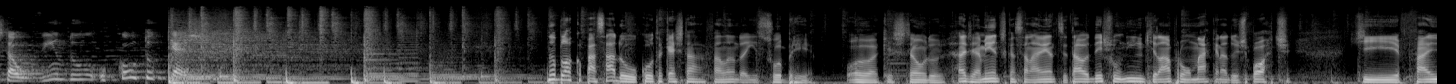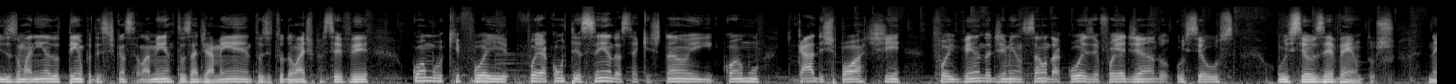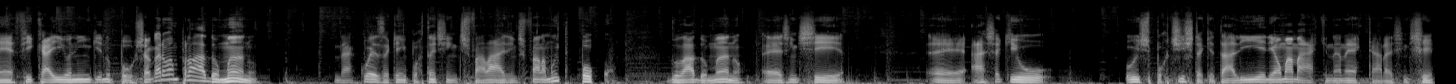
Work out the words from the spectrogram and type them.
Está ouvindo o CoutoCast. No bloco passado, o CoutoCast estava falando aí sobre a questão dos adiamentos, cancelamentos e tal. Eu deixo um link lá para o Máquina do Esporte, que faz uma linha do tempo desses cancelamentos, adiamentos e tudo mais, para você ver como que foi, foi acontecendo essa questão e como cada esporte foi vendo a dimensão da coisa e foi adiando os seus, os seus eventos né? Fica aí o link no post. Agora vamos para o lado humano da coisa que é importante a gente falar. A gente fala muito pouco do lado humano. É, a gente é, acha que o, o esportista que tá ali, ele é uma máquina, né, cara? A gente.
